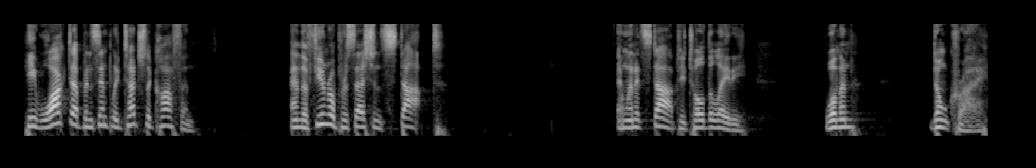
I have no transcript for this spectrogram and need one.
He walked up and simply touched the coffin, and the funeral procession stopped. And when it stopped, he told the lady, Woman, don't cry.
